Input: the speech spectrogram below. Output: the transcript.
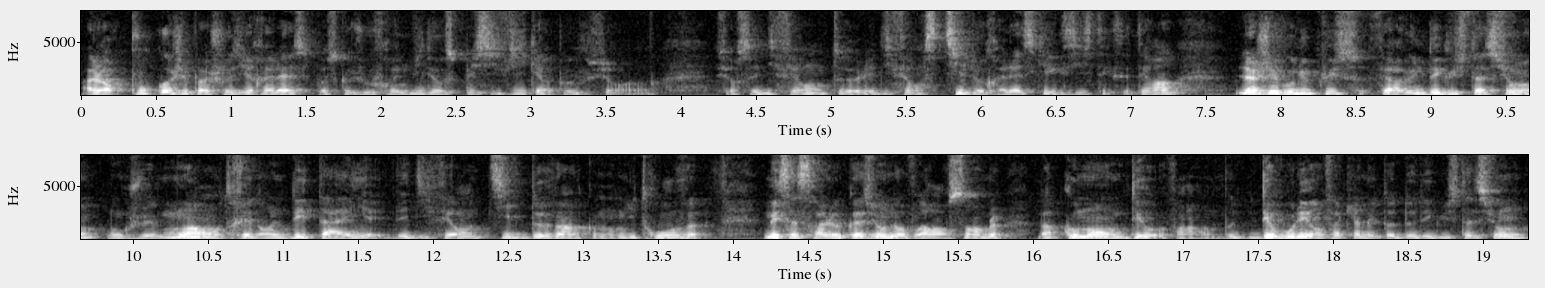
Alors pourquoi j'ai pas choisi Reles Parce que je vous ferai une vidéo spécifique un peu sur, euh, ces euh, les différents styles de Reles qui existent, etc. Là j'ai voulu plus faire une dégustation, donc je vais moins rentrer dans le détail des différents types de vins que l'on y trouve, mais ça sera l'occasion de revoir ensemble bah, comment on, peut dérouler en fait la méthode de dégustation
